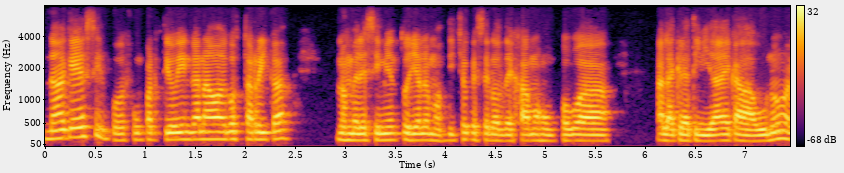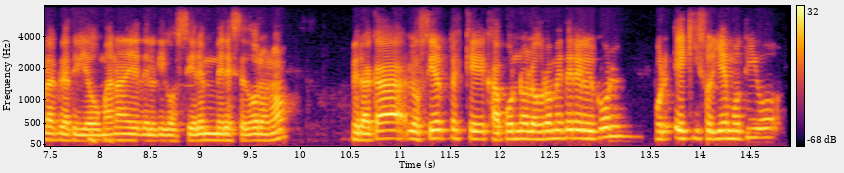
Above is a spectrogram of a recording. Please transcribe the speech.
Nada que decir, pues fue un partido bien ganado de Costa Rica. Los merecimientos ya lo hemos dicho que se los dejamos un poco a, a la creatividad de cada uno, a la creatividad humana de, lo que consideren merecedor o no. Pero acá lo cierto es que Japón no logró meter el gol por X o Y motivo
